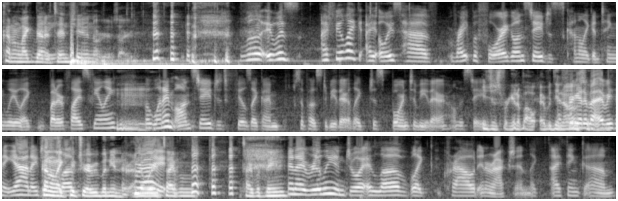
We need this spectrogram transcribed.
kind of like that Ready. attention, or sorry? Well, it was I feel like I always have right before I go on stage it's kind of like a tingly like butterflies feeling. Hmm. But when I'm on stage it feels like I'm supposed to be there, like just born to be there on the stage. You just forget about I everything else. forget about everything. Yeah, and I Kind of like love, picture everybody in their underwear Right. type of type of thing. and I really enjoy. I love like crowd interaction. Like I think um,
